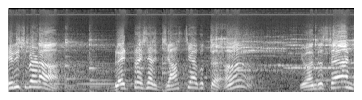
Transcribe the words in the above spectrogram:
ಕಿರಿಚಬೇಡ ಬ್ಲಡ್ ಪ್ರೆಷರ್ ಜಾಸ್ತಿ ಆಗುತ್ತೆ ಯು ಅಂಡರ್ಸ್ಟ್ಯಾಂಡ್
